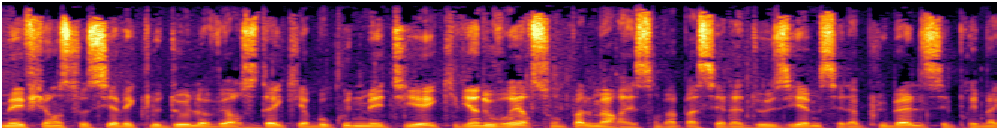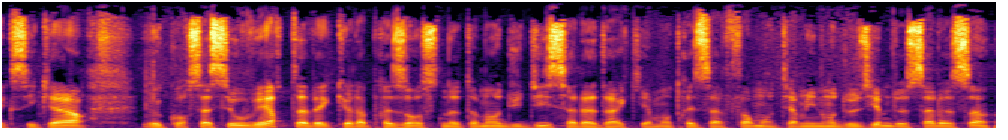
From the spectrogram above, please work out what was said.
Méfiance aussi avec le 2 Lovers Day qui a beaucoup de métiers et qui vient d'ouvrir son palmarès. On va passer à la deuxième, c'est la plus belle, c'est le prix Maxicar. Euh, course assez ouverte avec la présence notamment du 10 Salada qui a montré sa forme en terminant deuxième de Salossin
